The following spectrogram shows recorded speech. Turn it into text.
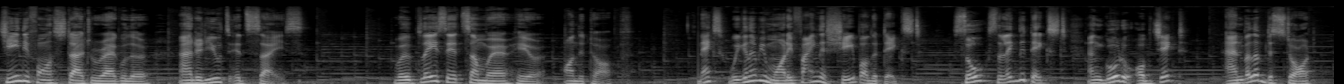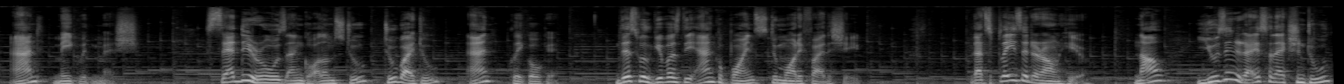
change the font style to regular and reduce its size. We'll place it somewhere here on the top. Next, we're gonna be modifying the shape of the text. So select the text and go to Object, Envelope Distort and Make with Mesh. Set the rows and columns to 2x2 and click OK. This will give us the anchor points to modify the shape. Let's place it around here. Now, using the direct selection tool,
